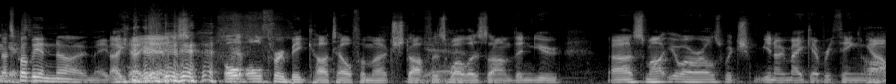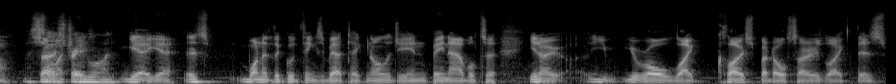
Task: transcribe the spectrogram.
that's probably a no, maybe. Okay, yeah, all, all through big cartel for merch stuff as well as um the new. Uh, smart URLs, which you know make everything Oh, um, so, so much streamlined. Yeah, yeah, it's one of the good things about technology and being able to, you know, you, you're all like close, but also like there's.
